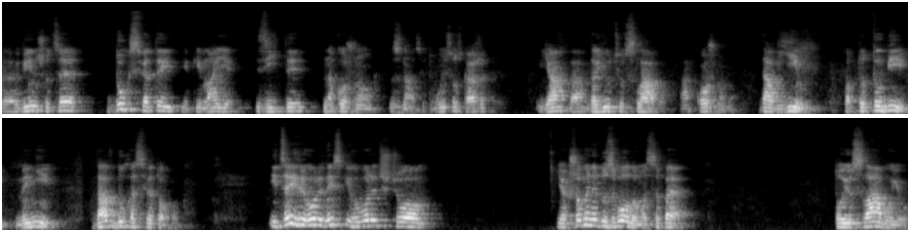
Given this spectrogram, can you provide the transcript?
е, він, що це Дух Святий, який має зійти на кожного з нас. І тому Ісус каже: Я да, даю цю славу да, кожному, дав їм, тобто тобі, мені, дав Духа Святого. І цей Григорій Низький говорить, що якщо ми не дозволимо себе тою славою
